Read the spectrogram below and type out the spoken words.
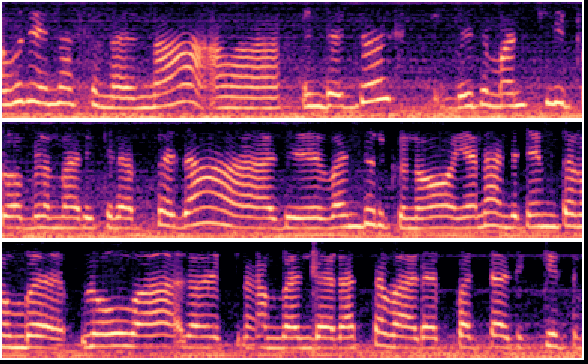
அவரு என்ன சொன்னாருன்னா இந்த கேர்ள்ஸ் இது மந்த்லி ப்ராப்ளமா இருக்கிறப்பதான் அது வந்திருக்கணும். ஏன்னா அந்த டைம் தான் ரொம்ப லோவா நம்ம அந்த ரத்த வாடை பட்டு அது கேட்டு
